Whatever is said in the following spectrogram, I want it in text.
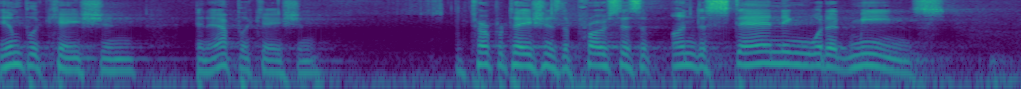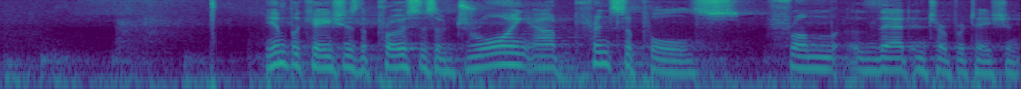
implication, and application. Interpretation is the process of understanding what it means. Implication is the process of drawing out principles from that interpretation.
